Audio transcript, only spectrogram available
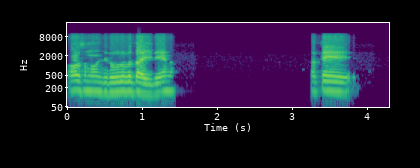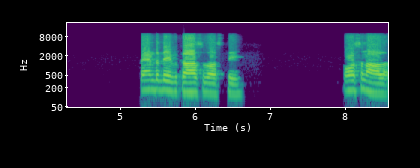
ਉਸ ਨੂੰ ਜ਼ਰੂਰ ਵਧਾਈ ਦੇਣ ਅਤੇ ਪਿੰਡ ਦੇ ਵਿਕਾਸ ਵਾਸਤੇ ਉਸ ਨਾਲ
